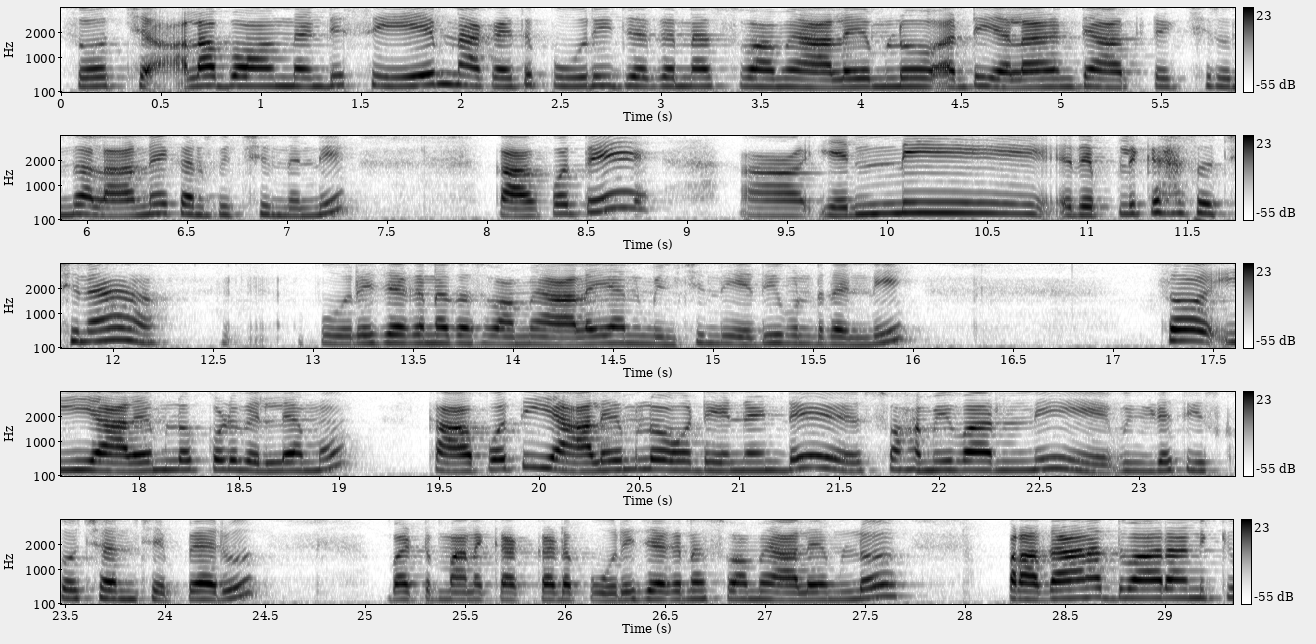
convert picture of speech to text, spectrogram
సో చాలా బాగుందండి. సేమ్ నాకైతే పూరి జగన్నాథ స్వామి ఆలయంలో అంటే ఎలాంటి ఆర్కిటెక్చర్ ఉందో అలానే కనిపించిందండి. కాకపోతే ఎన్ని రెప్లికాస్ వచ్చినా పూరి జగన్నాథ స్వామి ఆలయాన్ని మించింది ఏది ఉండదండి. సో ఈ ఆలయంలోకి కూడా వెళ్ళాము. కాకపోతే ఈ ఆలయంలో ఒకటి ఏంటంటే స్వామివారిని వీడియో తీసుకోవచ్చని చెప్పారు. బట్ మనకి అక్కడ పూరి జగన్నాథ స్వామి ఆలయంలో ప్రధాన ద్వారానికి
